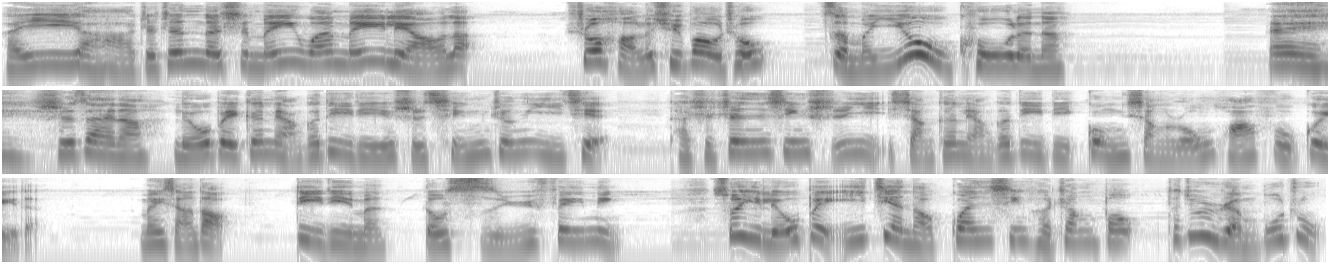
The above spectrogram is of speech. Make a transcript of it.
哎呀，这真的是没完没了了！说好了去报仇，怎么又哭了呢？哎，实在呢，刘备跟两个弟弟是情真意切，他是真心实意想跟两个弟弟共享荣华富贵的。没想到弟弟们都死于非命，所以刘备一见到关兴和张苞，他就忍不住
